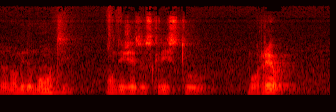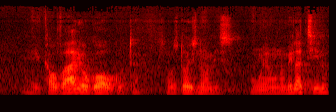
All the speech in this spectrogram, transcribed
é o nome do monte onde Jesus Cristo morreu. É Calvário ou Gólgota, são os dois nomes. Um é um nome latino,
